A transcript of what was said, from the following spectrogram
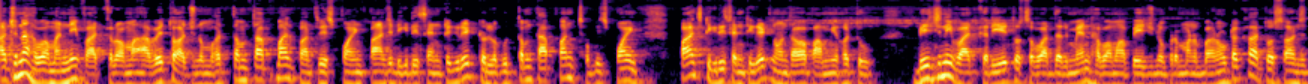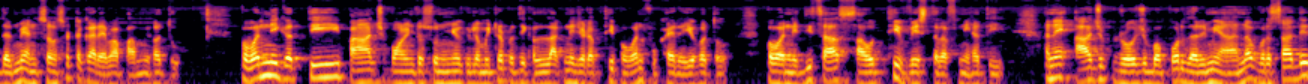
આજના હવામાનની વાત કરવામાં આવે તો આજનું મહત્તમ તાપમાન પાંત્રીસ પોઈન્ટ પાંચ ડિગ્રી સેન્ટીગ્રેડ તો લઘુત્તમ તાપમાન છવ્વીસ પોઈન્ટ પાંચ ડિગ્રી સેન્ટીગ્રેડ નોંધાવા પામ્યું હતું. ભેજની વાત કરીએ તો સવાર દરમિયાન હવામાં ભેજનું પ્રમાણ બાણું ટકા તો સાંજ દરમિયાન સડસઠ ટકા રહેવા પામ્યું હતું. પવનની ગતિ પાંચ પોઈન્ટ શૂન્ય કિલોમીટર પ્રતિ કલાકની ઝડપથી પવન ફૂંકાઈ રહ્યો હતો. પવનની દિશા સાઉથથી વેસ્ટ તરફની હતી અને આજ રોજ બપોર દરમિયાન વરસાદે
